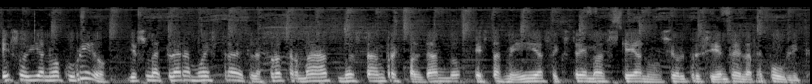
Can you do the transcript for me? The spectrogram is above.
Eso no ha ocurrido y es una clara muestra de que las Fuerzas Armadas no están respaldando estas medidas extremas que anunció el presidente de la República.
